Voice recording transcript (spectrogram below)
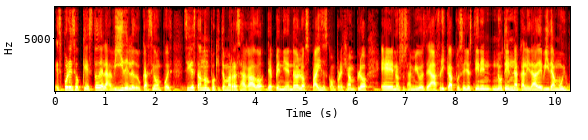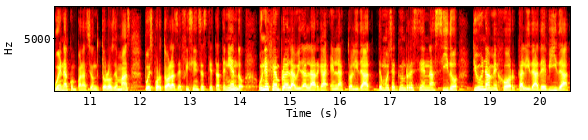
Es por eso que esto de la vida y la educación pues sigue estando un poquito más rezagado dependiendo de los países, como por ejemplo eh, nuestros amigos de África pues ellos tienen, no tienen una calidad de vida muy buena a comparación de todos los demás pues por todas las deficiencias que está teniendo. Un ejemplo de la vida larga en la actualidad demuestra que un recién nacido tiene una mejor calidad de vida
